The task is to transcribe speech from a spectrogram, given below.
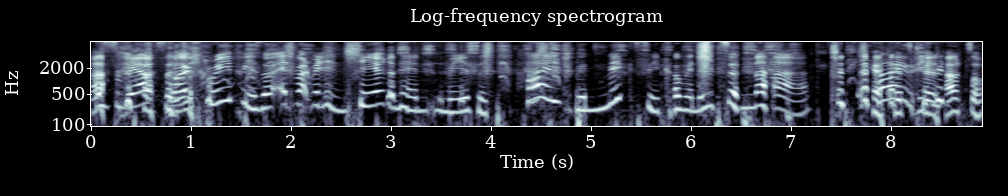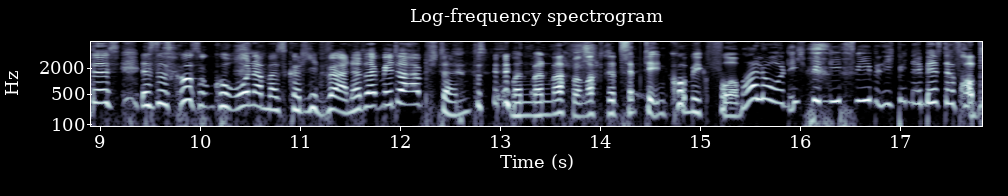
das wäre voll creepy. So etwa mit den Scherenhänden mäßig. Hi, ich bin Mixi, komm mir nicht zu nah. Hi, Jetzt ich bin gedacht, so, das, das ist das große Corona-Maskottchen für anderthalb Meter Abstand. Man, man, macht, man macht Rezepte in Comicform. Hallo, und ich bin die Zwiebel, ich bin dein bester Frau.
